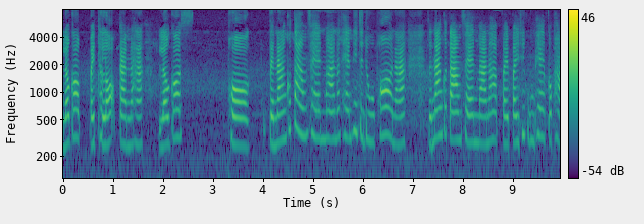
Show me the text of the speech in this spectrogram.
แล้วก็ไปทะเลาะกันนะคะ แล้วก็พอแต่นางก็ตามแฟนมานะแทนที่จะดูพ่อนะคะแต่นางก็ตามแฟนมานะไปไปที่กรุงเทพก็พา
